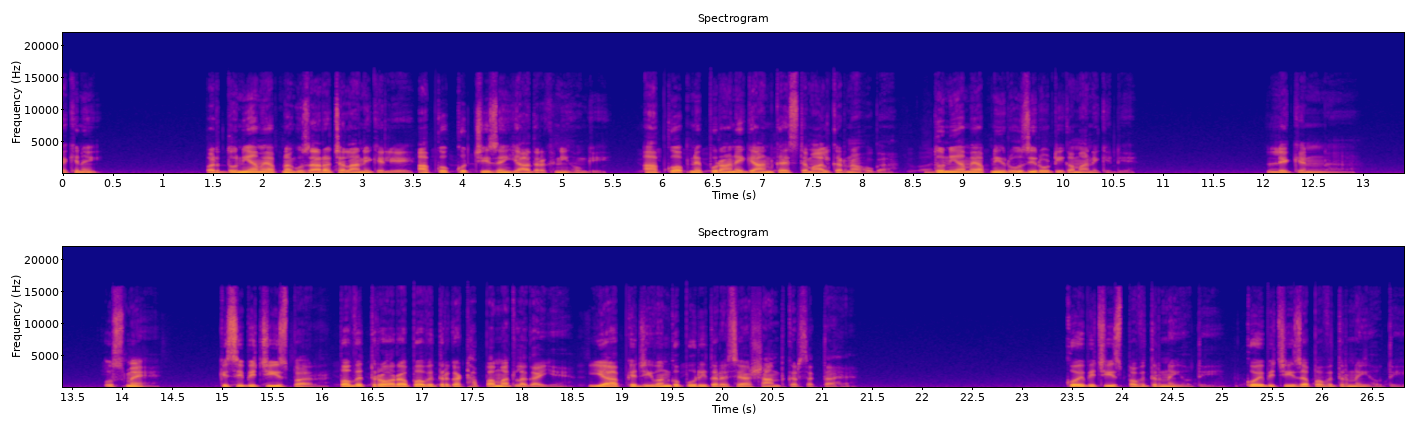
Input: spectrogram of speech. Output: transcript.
है कि नहीं? पर दुनिया में अपना गुजारा चलाने के लिए आपको कुछ चीज़ें याद रखनी होंगी। आपको अपने पुराने ज्ञान का इस्तेमाल करना होगा, दुनिया में अपनी रोजी रोटी कमाने के लिए। लेकिन, उसमें किसी भी चीज़ पर पवित्र और अपवित्र का ठप्पा मत लगाइए। यह आपके जीवन को पूरी तरह से अशांत कर सकता है। कोई भी चीज़ पवित्र नहीं होती। कोई भी चीज़ अपवित्र नहीं होती।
